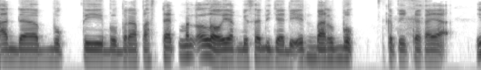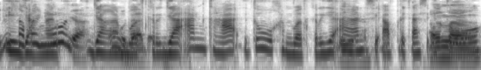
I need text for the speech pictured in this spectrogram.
ada bukti beberapa statement lo yang bisa dijadiin barbuk ketika kayak ini Ih, siapa yang jangan nyuruh ya? jangan Oh, buat ada. kerjaan, Kak. Itu bukan buat kerjaan Iya. si aplikasi Emang. itu.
